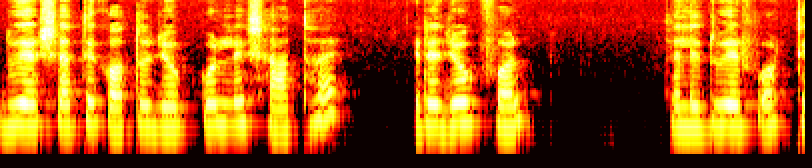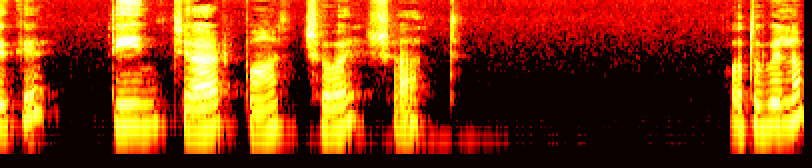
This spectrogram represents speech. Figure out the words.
দুইয়ের সাথে কত যোগ করলে সাত হয়? এটা যোগফল। তাহলে দুইয়ের পর থেকে তিন, চার, পাঁচ, ছয়, সাত। কত পেলাম?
